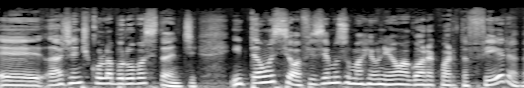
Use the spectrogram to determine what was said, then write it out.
eh, a gente colaborou bastante. Então, assim, ó, fizemos uma reunião agora quarta-feira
